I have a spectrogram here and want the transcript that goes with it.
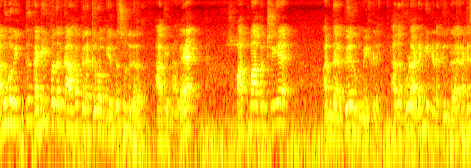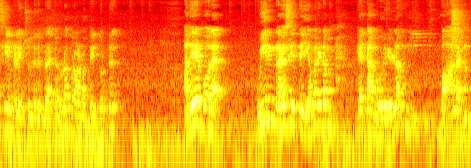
அனுபவித்து கழிப்பதற்காக பிறக்கிறோம் என்று சொல்லுகிறது. ஆகையினால ஆத்மா பற்றிய அந்த பேருண்மைகளை அதற்குள் அடங்கி கிடக்கின்ற ரகசியங்களை சொல்லுகின்ற கருட புராணத்தை தொட்டு அதே போல உயிரின் ரகசியத்தை எவனிடம் கேட்டான் ஒரு இளம் பாலகன்.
